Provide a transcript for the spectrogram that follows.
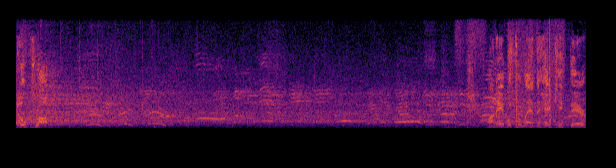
no problem. Unable to land the head kick there.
